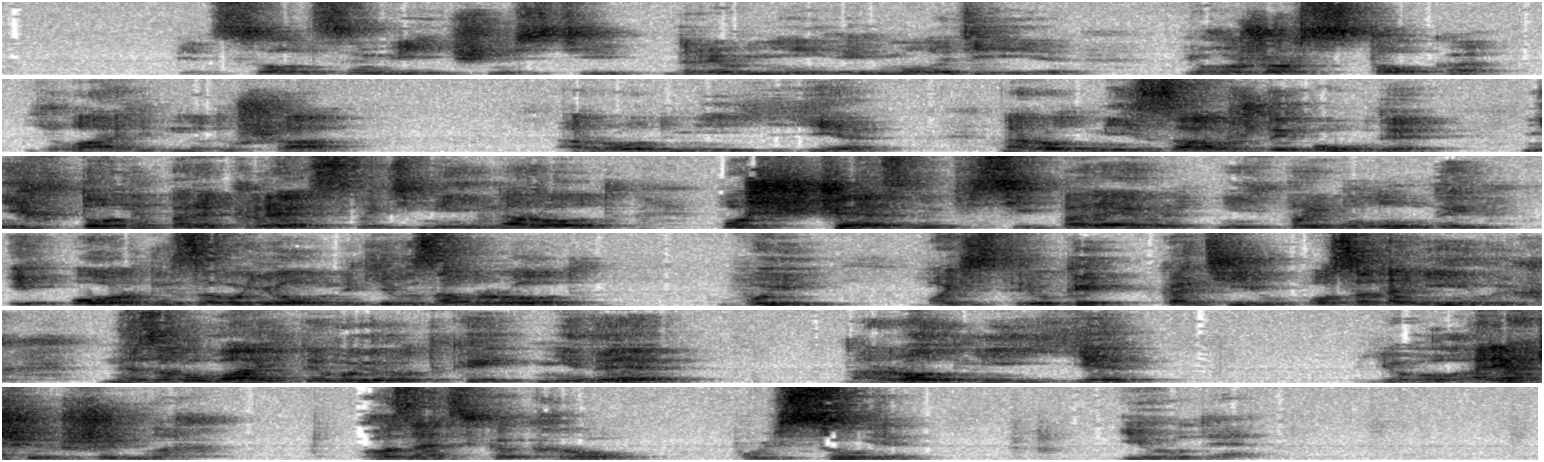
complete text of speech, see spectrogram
Під сонцем вічності древніє й молодіє його жорстока й лагідна душа. Народ мій є, народ мій завжди буде, ніхто не перекреслить мій народ, пощезнуть всі перевертні й приблуди і орди завойовників заброд. Ви, майстрюки катів осатанілих, не забувайте виродки ніде. Народ мій є, в його гарячих жилах козацька кров пульсує і гуде.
